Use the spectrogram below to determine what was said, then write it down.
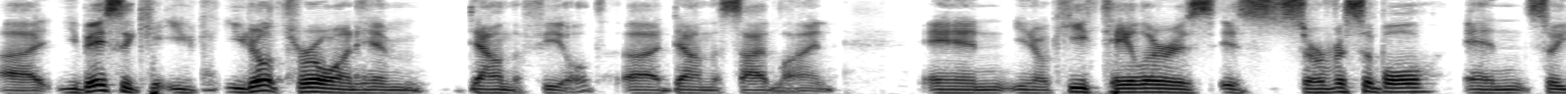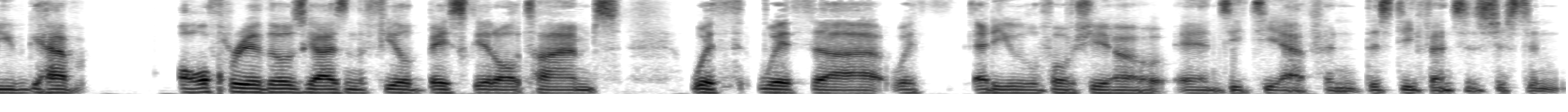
Uh, you basically you you don't throw on him down the field, uh, down the sideline, and you know Keith Taylor is is serviceable, and so you have all three of those guys in the field basically at all times with with uh, with Eddie Ulofoshio and ZTF, and this defense is just in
